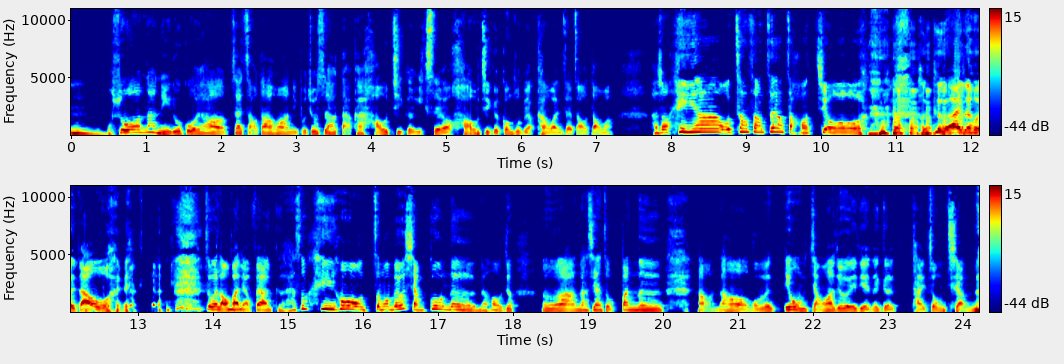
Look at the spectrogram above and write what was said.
嗯，我说，那你如果要再找到的话，你不就是要打开好几个 Excel，好几个工作表看完你才找到吗？他说：“嘿呀、啊，我常常这样找好久哦。”很可爱的回答我，哎，这位老板娘非常可爱。她说：“嘿吼，怎么没有想过呢？”然后我就，嗯啊，那现在怎么办呢？好，然后我们因为我们讲话就有一点那个台中腔的，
